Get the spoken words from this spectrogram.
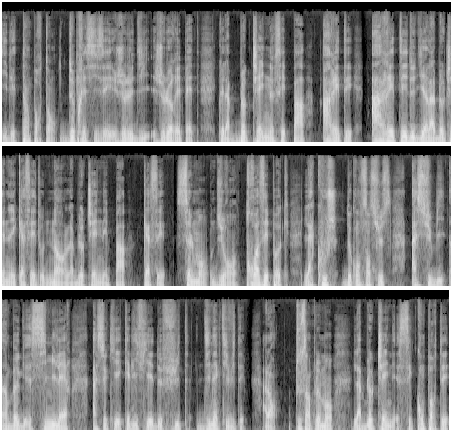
il est important de préciser, je le dis, je le répète, que la blockchain ne s'est pas arrêtée. Arrêtez de dire la blockchain elle est cassée et tout. Non, la blockchain n'est pas cassé. Seulement, durant trois époques, la couche de consensus a subi un bug similaire à ce qui est qualifié de fuite d'inactivité. Alors, tout simplement, la blockchain s'est comportée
